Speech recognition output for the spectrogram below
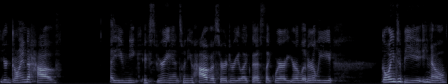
you're going to have a unique experience when you have a surgery like this like where you're literally going to be you know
